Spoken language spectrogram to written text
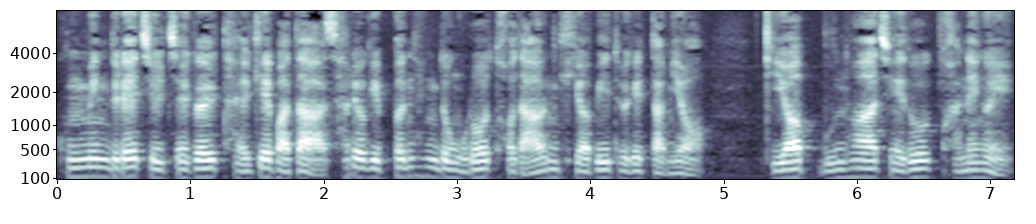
국민들의 질책을 달게 받아 사려 깊은 행동으로 더 나은 기업이 되겠다며 기업 문화 제도 관행의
